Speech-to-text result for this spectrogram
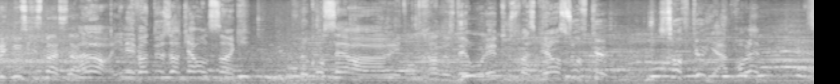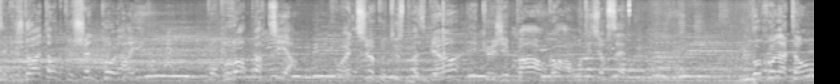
Explique-nous ce qui se passe là. Alors, il est 22h45. Le concert euh, est en train de se dérouler, tout se passe bien, sauf que, sauf que, il y a un problème. C'est que je dois attendre que Sean Paul arrive pour pouvoir partir, pour être sûr que tout se passe bien et que j'ai pas encore à monter sur scène. Donc on attend,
